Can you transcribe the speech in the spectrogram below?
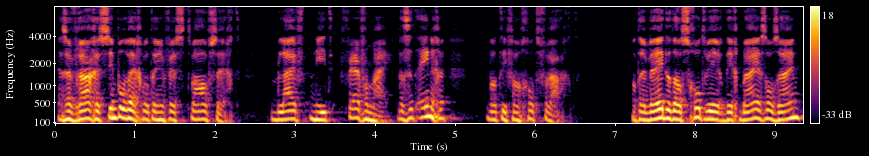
En zijn vraag is simpelweg wat hij in vers 12 zegt: Blijf niet ver van mij. Dat is het enige wat hij van God vraagt. Want hij weet dat als God weer dichtbij zal zijn,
